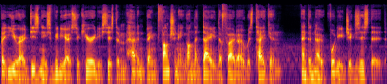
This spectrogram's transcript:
but Euro Disney's video security system hadn't been functioning on the day the photo was taken, and no footage existed.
